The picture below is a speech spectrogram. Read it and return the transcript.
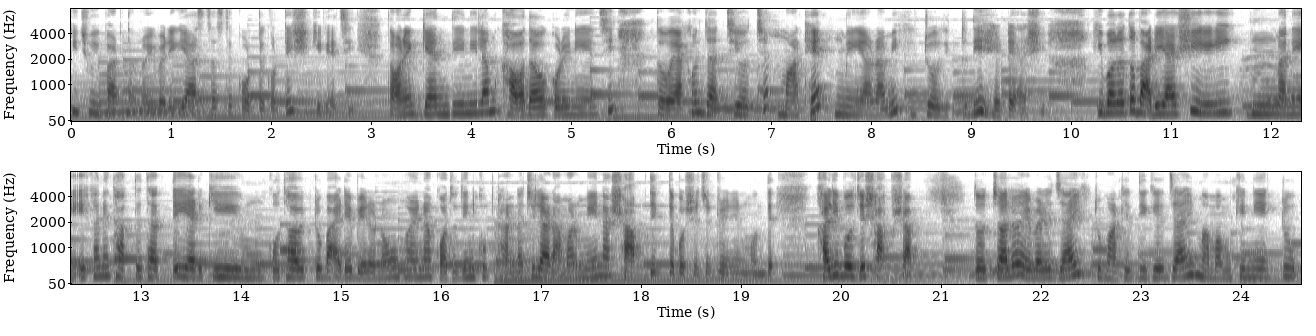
কিছুই পারতাম না, এবারে গিয়ে আস্তে আস্তে করতে, করতেই শিখে গেছি। তো অনেক জ্ঞান দিয়ে নিলাম খাওয়া দাওয়া করে নিয়েছি। তো এখন যাচ্ছি হচ্ছে মাঠে, মেয়ে আর আমি একটু ওদিকটা দিয়ে হেঁটে আসি। কি বলতো, বাড়ি আসি, এই মানে এখানে থাকতে, থাকতেই আর কি কোথাও একটু বাইরে বেরোনোও হয় না, কতদিন খুব ঠান্ডা ছিল আর আমার মেয়ে না, সাপ দেখতে বসেছে ড্রেনের মধ্যে। খালি বলছে, সাপ সাপ। তো চলো, এবারে যাই, একটু মাঠের দিকে যাই। মামামকে নিয়ে একটু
